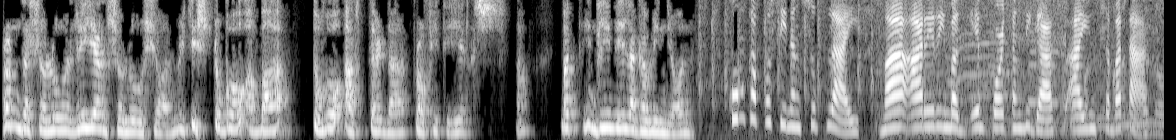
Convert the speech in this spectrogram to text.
from the solu- real solution, which is to go about to go after the profiteers. No? But hindi nila gawin yon. Kung kapusin ang supply, maaari ring mag-import ng bigas ayon sa batas,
